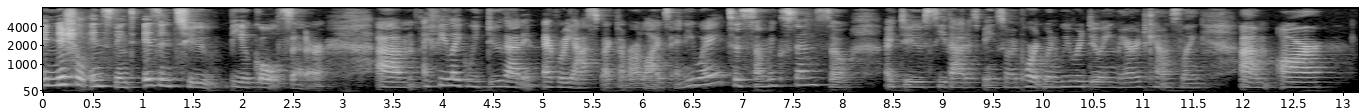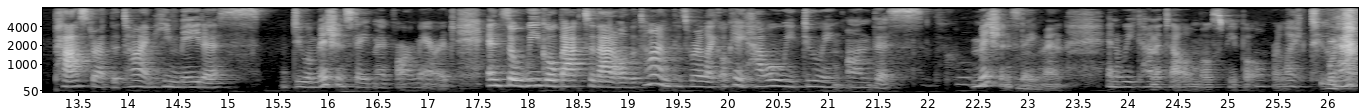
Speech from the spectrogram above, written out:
initial instinct isn't to be a goal setter, um, I feel like we do that in every aspect of our lives anyway, to some extent. So I do see that as being so important. When we were doing marriage counseling, um, our pastor at the time, he made us do a mission statement for our marriage. And so we go back to that all the time because we're like, okay, how are we doing on this mission statement? And we kind of tell most people, we're like, do What's, that.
